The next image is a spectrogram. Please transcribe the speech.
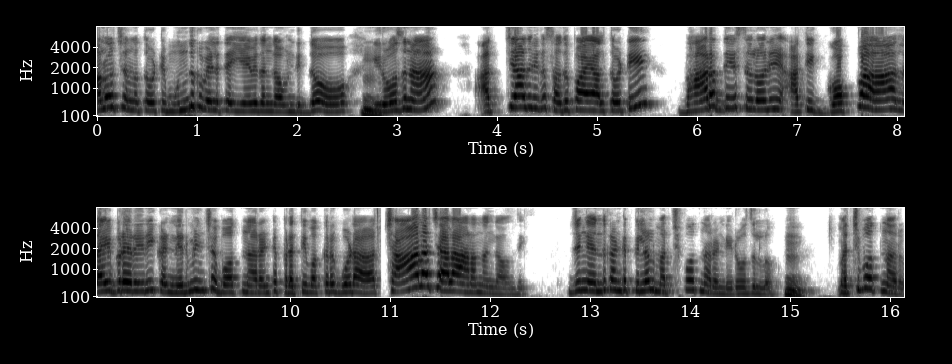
ఆలోచనలతోటి ముందుకు వెళితే ఏ విధంగా ఉండిద్దో ఈ రోజున అత్యాధునిక సదుపాయాలతోటి భారతదేశంలోనే అతి గొప్ప లైబ్రరీని ఇక్కడ నిర్మించబోతున్నారంటే ప్రతి ఒక్కరికి కూడా చాలా చాలా ఆనందంగా ఉంది. నిజంగా ఎందుకంటే పిల్లలు మర్చిపోతున్నారండి ఈ రోజుల్లో. మర్చిపోతున్నారు.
